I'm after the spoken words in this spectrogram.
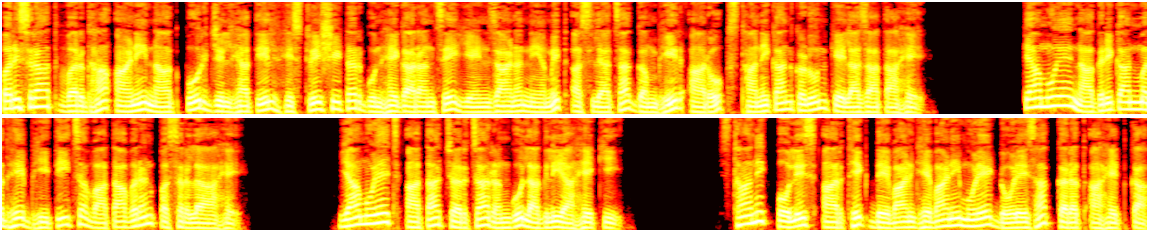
परिसरात वर्धा आणि नागपूर जिल्ह्यातील हिस्ट्रीशीटर गुन्हेगारांचे येणजाण नियमित असल्याचा गंभीर आरोप स्थानिकांकडून केला जात आहे. त्यामुळे नागरिकांमध्ये भीतीचं वातावरण पसरलं आहे. यामुळेच आता चर्चा रंगू लागली आहे की स्थानिक पोलीस आर्थिक देवाणघेवाणीमुळे डोळेझाक करत आहेत का?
